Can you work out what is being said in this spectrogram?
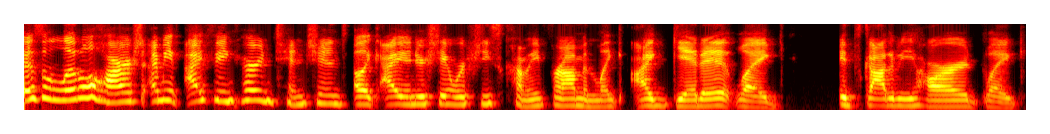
It's a little harsh. I mean, I think her intentions, like, I understand where she's coming from and, like, I get it. Like, it's got to be hard. Like,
